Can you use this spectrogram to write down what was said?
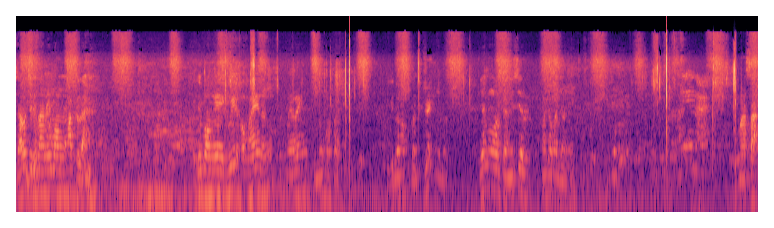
Saya ceritanya wong Magelang. Jadi wonge kuwi omahe nang lereng Gunung Merbabu. Begitu ono badrek ngono. Dia mengorganisir kanca-kancane. Masak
